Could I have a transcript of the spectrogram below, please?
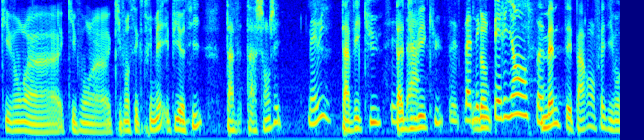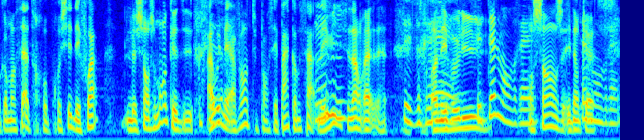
qui vont, euh, qui vont, euh, qui vont s'exprimer. Et puis aussi, tu as, changé. Mais oui, Tu as vécu. Tu as ça. du vécu. c'est- t'as de l'expérience. Même tes parents, en fait, ils vont commencer à te reprocher des fois le changement que tu... Ah oui, vrai. mais avant, tu pensais pas comme ça. Mais oui, Mhm. c'est normal. C'est vrai. on évolue, C'est tellement vrai. On change. Et donc, euh, tellement vrai.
